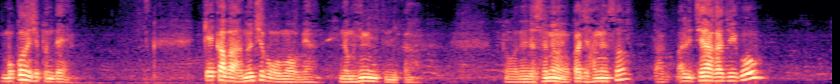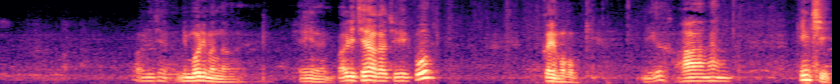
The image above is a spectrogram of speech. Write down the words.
먹고는 싶은데 깰까봐 눈치 보고 먹으면 너무 힘이 드니까 그리고 이제 설명 여기까지 하면서 딱 빨리 재워가지고 빨리 재, 네 머리만 나와요. 여기는 빨리 재워가지고 끓여 먹어볼게. 이거, 아, 김치,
